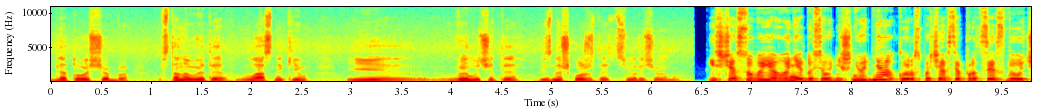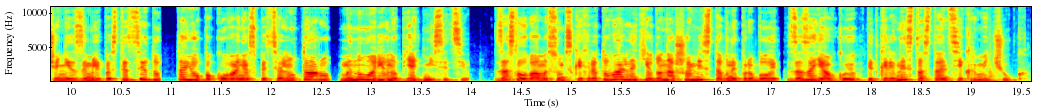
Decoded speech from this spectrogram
для того, щоб встановити власників і вилучити і знешкодити цю речовину. Із часу виявлення до сьогоднішнього дня, коли розпочався процес вилучення з землі пестициду та його пакування в спеціальну тару, минуло рівно 5 місяців. За словами сумських рятувальників, до нашого міста вони прибули за заявкою від керівництва станції Кременчук.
